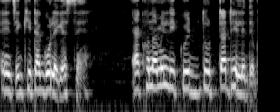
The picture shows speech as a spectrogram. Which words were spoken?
এই যে ঘিটা গলে গেছে। এখন আমি লিকুইড দুধটা ঢেলে দেব।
